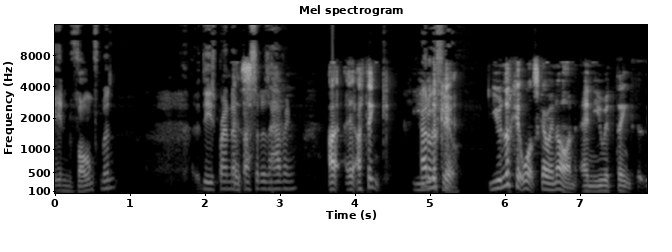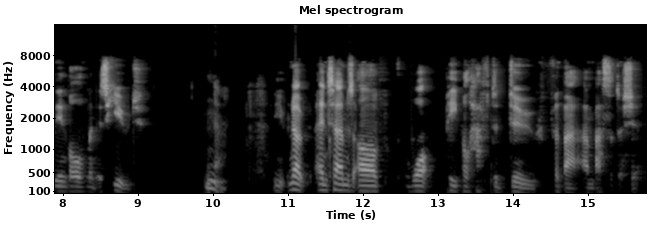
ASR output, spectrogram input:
involvement these brand It's- ambassadors are having. I I think you How do we feel? at you look at what's going on and you would think that the involvement is huge. no. You, no, in terms of what people have to do for that ambassadorship.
